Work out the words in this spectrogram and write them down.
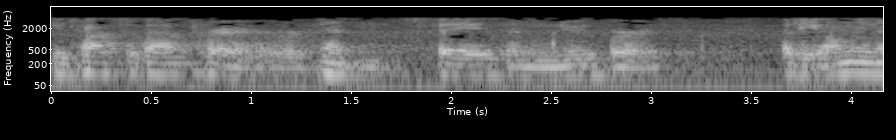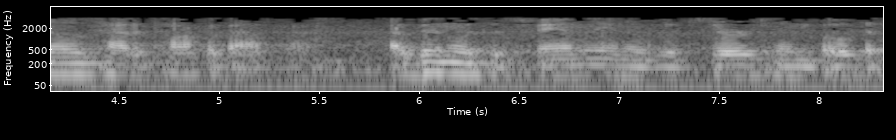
He talks about prayer, repentance, faith, and a new birth, but he only knows how to talk about them. I've been with his family and have observed him both at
